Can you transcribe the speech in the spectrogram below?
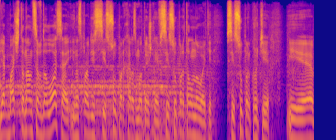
як бачите, нам це вдалося, і насправді всі супер харизматичні, всі супер талановиті, всі супер круті. І е,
